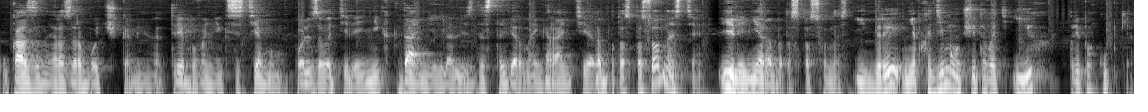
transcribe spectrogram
указанные разработчиками требования к системам пользователей никогда не являлись достоверной гарантией работоспособности или неработоспособности игры, необходимо учитывать их при покупке.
